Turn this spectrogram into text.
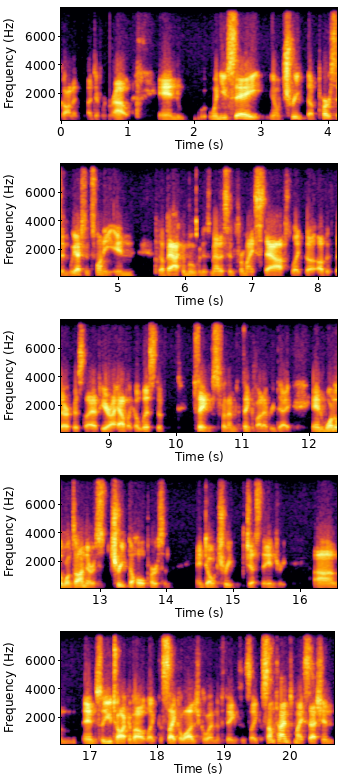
gone a, a, different route. And when you say, you know, treat the person, we actually, it's funny in the back of movement is medicine for my staff, like the other therapists I have here, I have like a list of things for them to think about every day. And one of the ones on there is treat the whole person and don't treat just the injury. Um, and so you talk about like the psychological end of things. It's like sometimes my session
